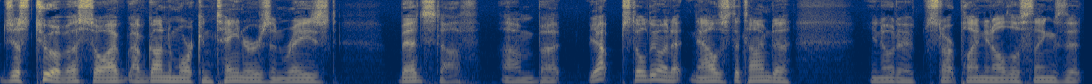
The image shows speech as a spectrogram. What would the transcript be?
just two of us, so I've I've gone to more containers and raised bed stuff. Um, but yep, still doing it. Now's the time to, you know, to start planting all those things that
